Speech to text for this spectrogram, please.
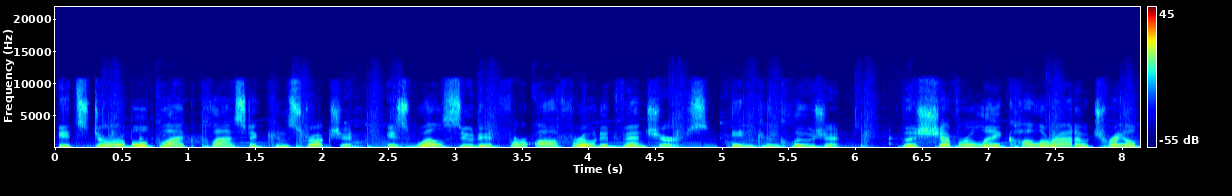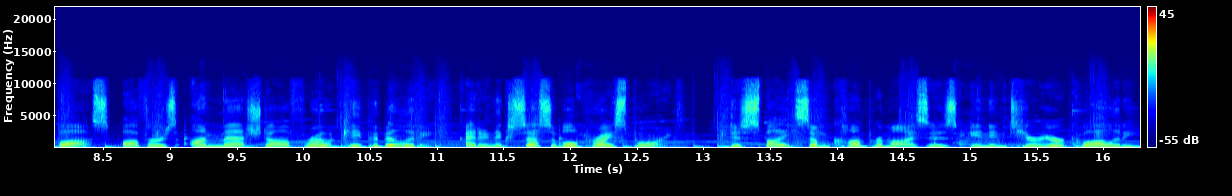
its durable black plastic construction is well suited for off-road adventures. In conclusion, the Chevrolet Colorado Trail Boss offers unmatched off-road capability at an accessible price point, despite some compromises in interior quality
